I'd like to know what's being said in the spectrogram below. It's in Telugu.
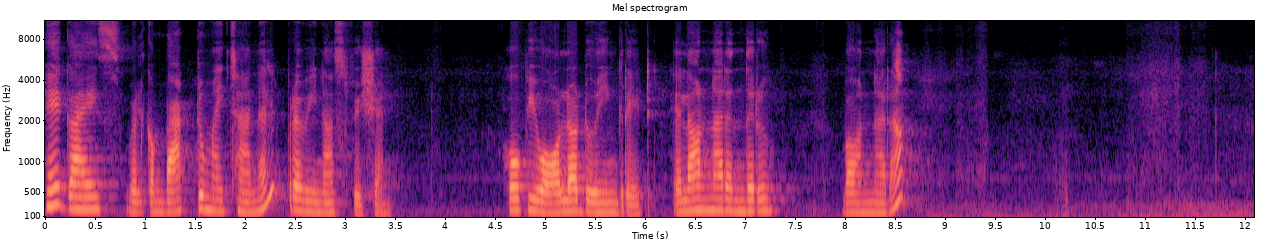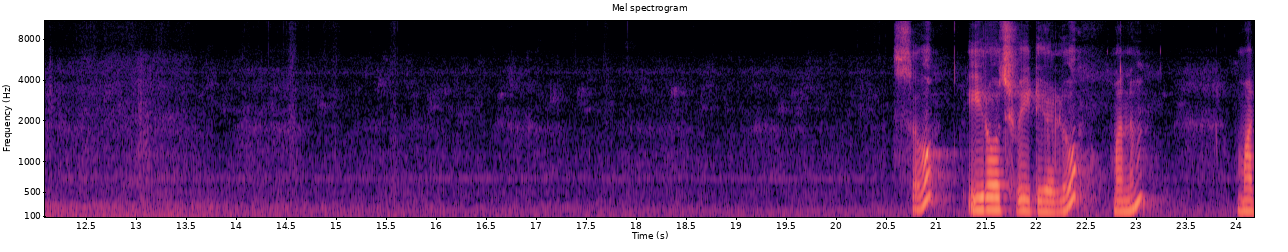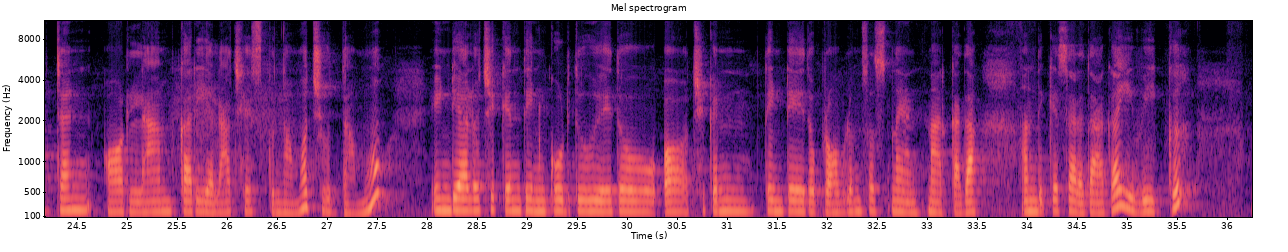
Hey guys welcome back to my channel Praveena's fusion hope you all are doing great ఎలా ఉన్నారు అందరూ? బాగున్నారా? సో ఈరోజు వీడియోలో మనం మటన్ ఆర్ ల్యాంబ్ కర్రీ ఎలా చేసుకుందామో చూద్దాము. ఇండియాలో చికెన్ తినకూడదు ఏదో చికెన్ తింటే ఏదో ప్రాబ్లమ్స్ వస్తున్నాయి అంటున్నారు కదా. అందుకే సరదాగా ఈ వీక్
